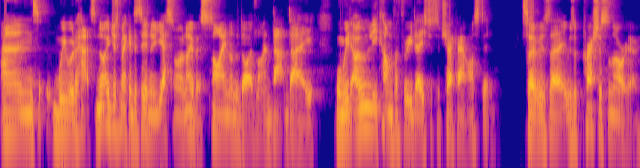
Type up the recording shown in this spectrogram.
And we would have had to not just make a decision, a yes or no, but sign on the dotted line that day when we'd only come for three days just to check out Austin. So it was, a, it was a precious scenario.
